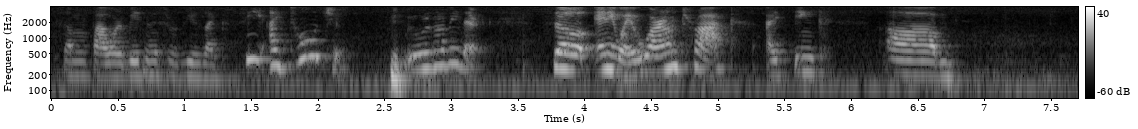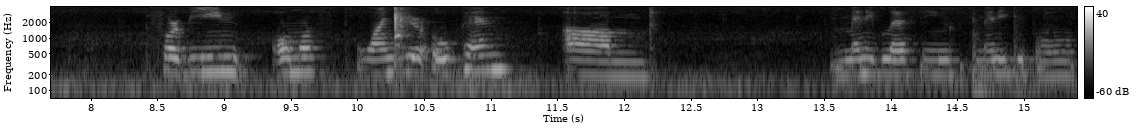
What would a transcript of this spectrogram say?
some of our business reviews like see i told you we were going to be there so anyway we're on track i think um, for being almost one year open um, many blessings, many people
